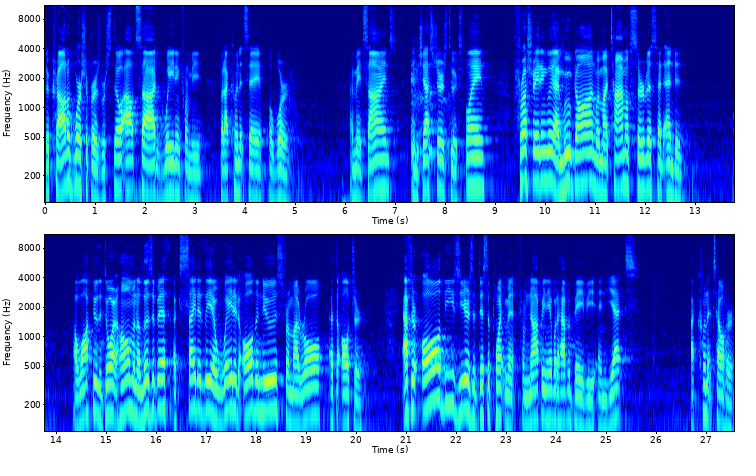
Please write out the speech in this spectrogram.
The crowd of worshipers were still outside waiting for me, but I couldn't say a word. I made signs and gestures to explain. Frustratingly, I moved on when my time of service had ended. I walked through the door at home, and Elizabeth excitedly awaited all the news from my role at the altar. After all these years of disappointment from not being able to have a baby, and yet I couldn't tell her,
